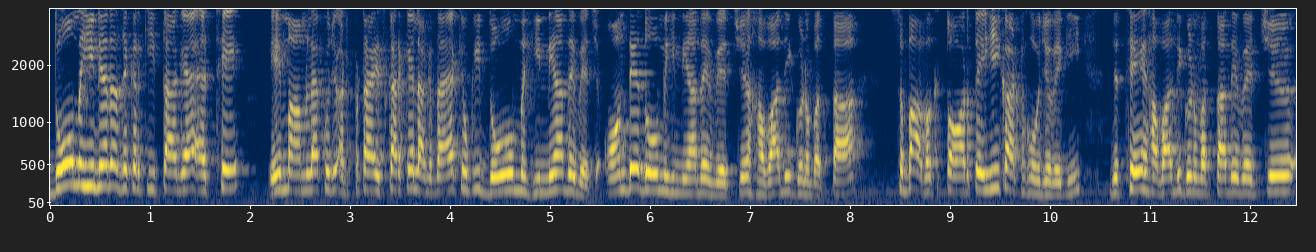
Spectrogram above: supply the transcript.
2 ਮਹੀਨਿਆਂ ਦਾ ਜ਼ਿਕਰ ਕੀਤਾ ਗਿਆ ਇੱਥੇ ਇਹ ਮਾਮਲਾ ਕੁਝ ਅਟਪਟਾ ਇਸ ਕਰਕੇ ਲੱਗਦਾ ਹੈ ਕਿਉਂਕਿ 2 ਮਹੀਨਿਆਂ ਦੇ ਵਿੱਚ, ਆਉਂਦੇ 2 ਮਹੀਨਿਆਂ ਦੇ ਵਿੱਚ ਹਵਾ ਦੀ ਗੁਣਵੱਤਾ ਸੁਭਾਵਕ ਤੌਰ ਤੇ ਹੀ ਘੱਟ ਹੋ ਜਾਵੇਗੀ। ਜਿੱਥੇ ਹਵਾ ਦੀ ਗੁਣਵੱਤਾ ਦੇ ਵਿੱਚ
